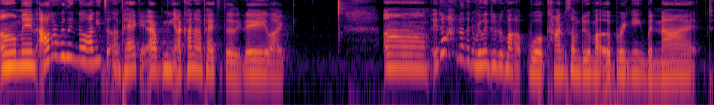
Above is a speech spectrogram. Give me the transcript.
Um, and I don't really know. I need to unpack it. I mean, I kind of unpacked it the other day. Like, um, it don't have nothing to really do with my well, kind of something to do with my upbringing, but not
